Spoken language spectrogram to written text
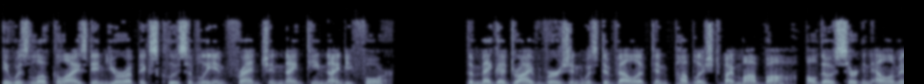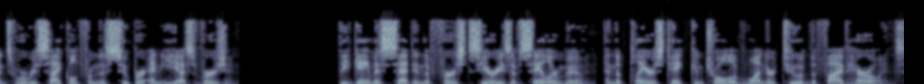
It was localized in Europe exclusively in French in 1994. The Mega Drive version was developed and published by Ma Ba, although certain elements were recycled from the Super NES version. The game is set in the first series of Sailor Moon, and the players take control of one or two of the five heroines.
